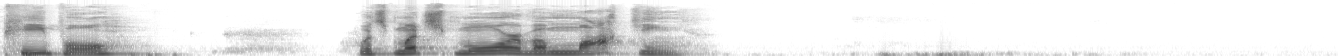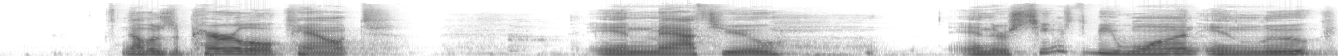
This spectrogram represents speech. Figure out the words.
people was much more of a mocking. Now, there's a parallel account in Matthew, and there seems to be one in Luke.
